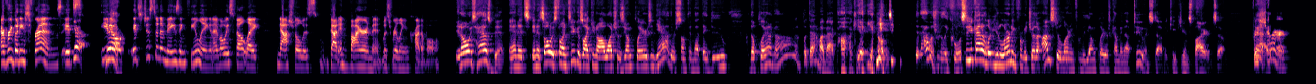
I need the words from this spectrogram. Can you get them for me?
everybody's friends. It's, yeah. you yeah. know, it's just an amazing feeling. And I've always felt like Nashville was that environment was really incredible. It always has been, and it's and it's always fun too. Because like you know, I watch those young players, and yeah, there's something that they do. They'll play, and I go, oh, I'm going to put that in my back pocket. You know, that was really cool. So you kind of look, you're learning from each other. I'm still learning from the young players coming up too and stuff. It keeps you inspired. So for yeah, sure.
